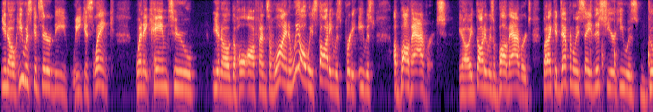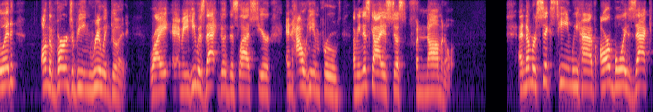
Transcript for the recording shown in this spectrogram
you know, he was considered the weakest link when it came to, you know, the whole offensive line. And we always thought he was pretty, he was above average. You know, he thought he was above average, but I could definitely say this year he was good on the verge of being really good, right? I mean, he was that good this last year and how he improved. I mean, this guy is just phenomenal. At number 16, we have our boy Zach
